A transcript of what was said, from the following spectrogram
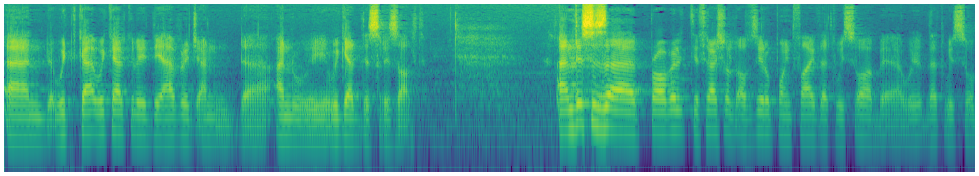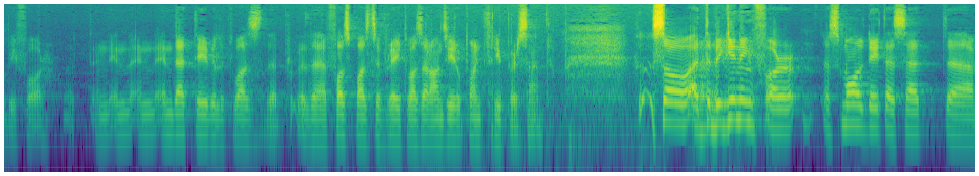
and we, ca- we calculate the average, and, uh, and we, we get this result. And this is a probability threshold of 0.5 that we saw, uh, we, that we saw before. In, in, in, that table, it was the, the false positive rate was around 0.3%. So at the beginning, for a small data set, uh,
